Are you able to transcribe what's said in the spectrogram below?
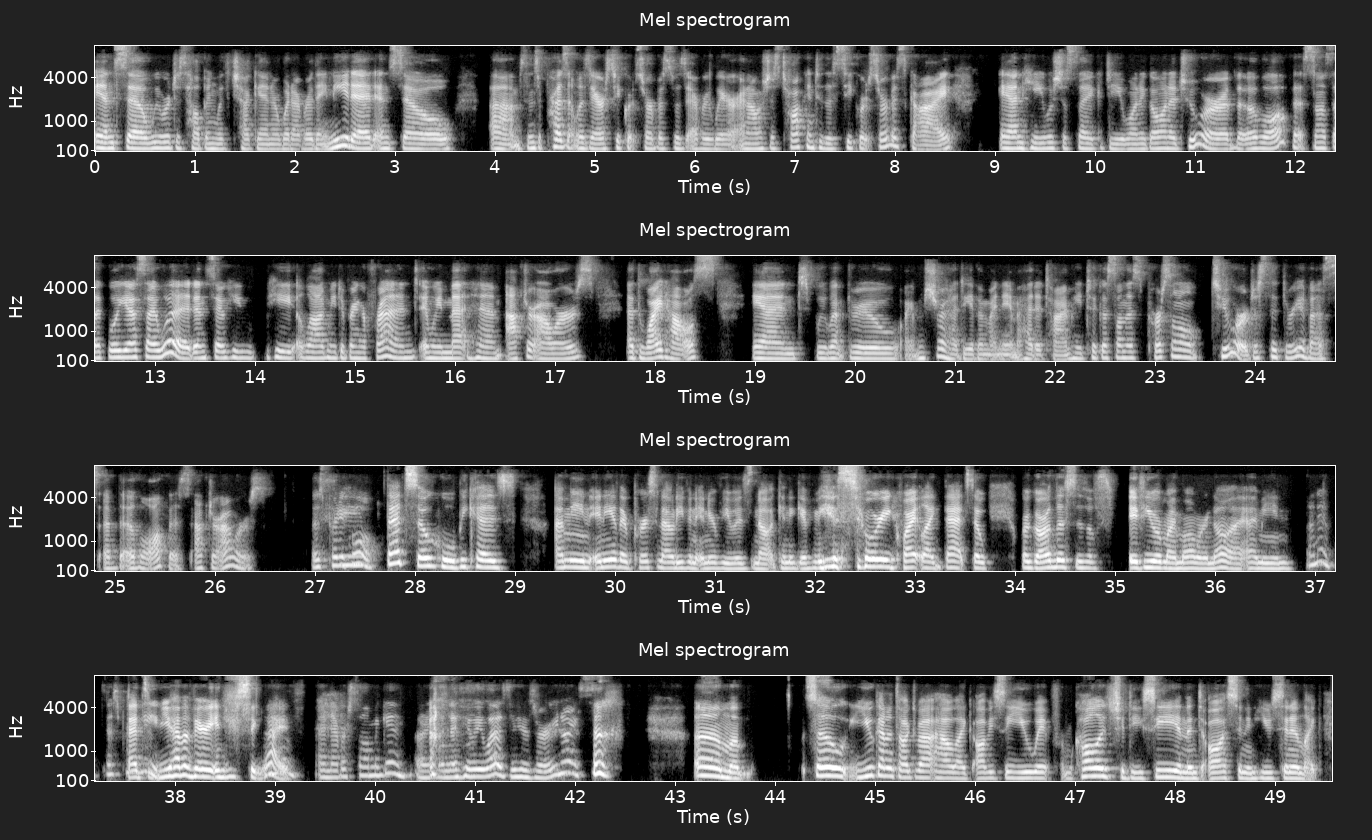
And so we were just helping with check in or whatever they needed. And so um, since the president was there, Secret Service was everywhere. And I was just talking to the Secret Service guy and he was just like do you want to go on a tour of the oval office and i was like well yes i would and so he he allowed me to bring a friend and we met him after hours at the white house and we went through i'm sure i had to give him my name ahead of time he took us on this personal tour just the three of us of the oval office after hours it was pretty cool that's so cool because I mean, any other person I would even interview is not going to give me a story quite like that. So, regardless of if you were my mom or not, I mean, I know that's that's neat. you have a very interesting life. I never saw him again. I don't even know who he was. He was very nice. Um, so you kind of talked about how like obviously you went from college to DC and then to Austin and Houston and like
